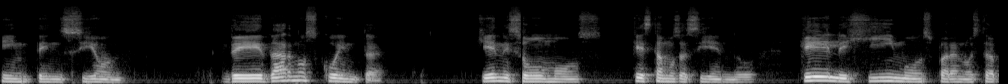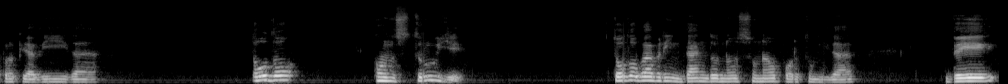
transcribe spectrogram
intención de darnos cuenta quiénes somos, qué estamos haciendo, qué elegimos para nuestra propia vida. Todo construye, todo va brindándonos una oportunidad de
